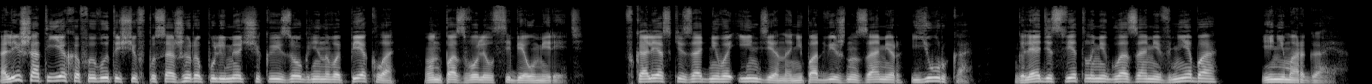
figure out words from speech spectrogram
Лишь отъехав и вытащив пассажира-пулеметчика из огненного пекла, он позволил себе умереть. В коляске заднего Индиана неподвижно замер Юрка, глядя светлыми глазами в небо и не моргая.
